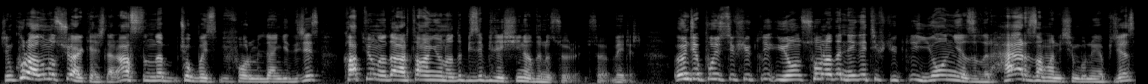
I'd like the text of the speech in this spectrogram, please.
Şimdi kuralımız şu arkadaşlar. Aslında çok basit bir formülden gideceğiz. Katyon adı artı anyon adı bize bileşiğin adını verir. Önce pozitif yüklü iyon sonra da negatif yüklü iyon yazılır. Her zaman için bunu yapacağız.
